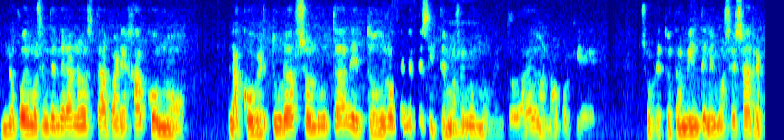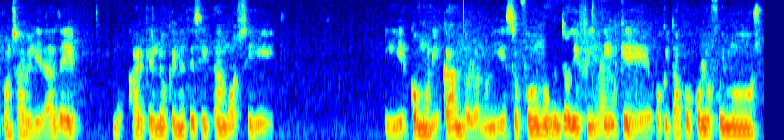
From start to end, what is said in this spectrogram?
no podemos entender a nuestra pareja como la cobertura absoluta de todo lo que necesitemos en un momento dado, ¿no? Porque sobre todo también tenemos esa responsabilidad de buscar qué es lo que necesitamos y, ir comunicándolo, ¿no? Y eso fue un momento difícil que poquito a poco lo fuimos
